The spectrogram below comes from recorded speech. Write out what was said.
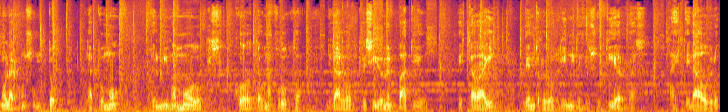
No la consultó, la tomó del mismo modo que se corta una fruta del árbol crecido en el patio. Estaba ahí dentro de los límites de sus tierras, a este lado de los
